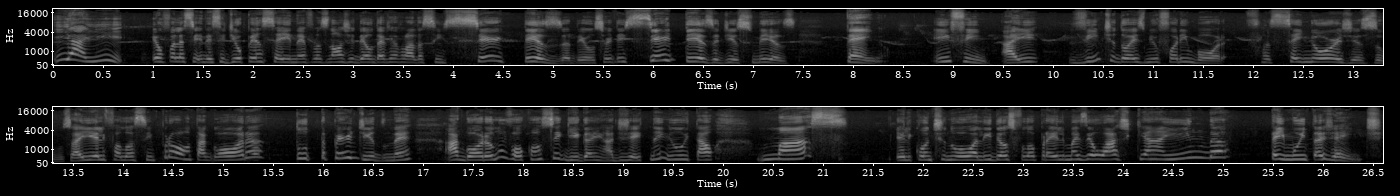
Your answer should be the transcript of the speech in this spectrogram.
E aí eu falei assim, nesse dia eu pensei, né? Falei assim, nossa, Deus deve ter falado assim, certeza, Deus, o certeza disso mesmo? Tenho. Enfim, aí 22 mil foram embora. Falei, Senhor Jesus. Aí ele falou assim: pronto, agora tudo tá perdido, né? Agora eu não vou conseguir ganhar de jeito nenhum e tal. Mas ele continuou ali, Deus falou para ele: mas eu acho que ainda tem muita gente.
